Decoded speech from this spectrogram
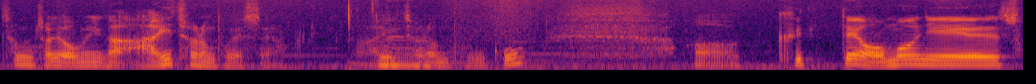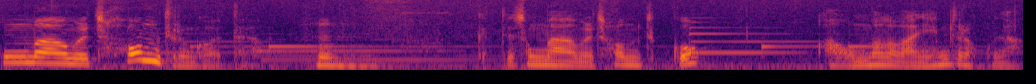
참 저희 어머니가 아이처럼 보였어요. 아이처럼 보이고 어, 그때 어머니의 속마음을 처음 들은 것 같아요. 음. 그때 속마음을 처음 듣고 아 엄마가 많이 힘들었구나.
